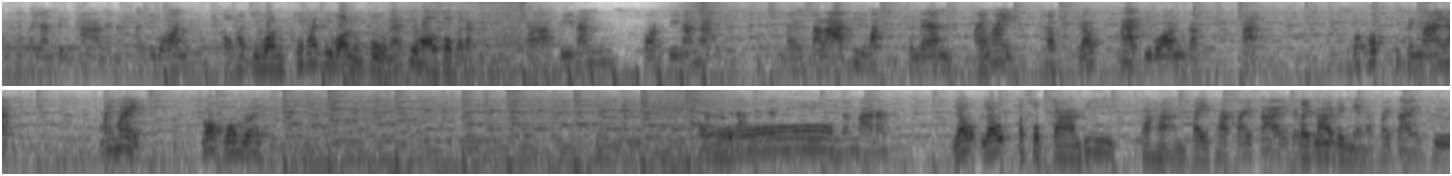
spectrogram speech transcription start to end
ไม่ใช่พยันเป็นผ้าอะไรนะผ้าจีวรอ๋อผ้าจีวรแค่ผ้าจีวรหลวงปู่นะที่ห่อศพอะนะอ่าปีนั้นก่อนปีนั้นน่ะไอ้ศาลาที่วัดชนแดนไฟไหม้ครับ แล้วผ้าจีวรกับพระหลวงพ่อทบที่เป็นไม้อะไม่ไหม้รอบวงเลยอ๋อดังตั้งแต่ปีปีนั้นมานะ แล้วแล้วประสบการณ์ที่ทหารไปภาคไปใต้ก็คือไปใต้เป็นไงครับ ไปใต้ก็คือ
